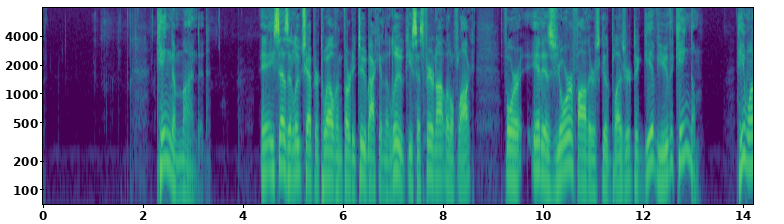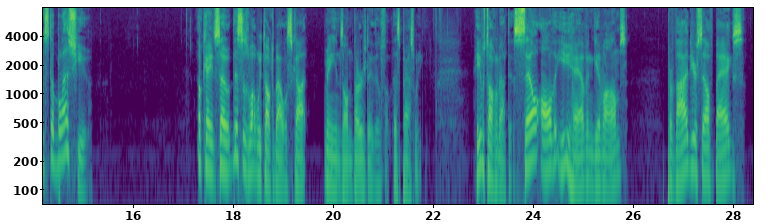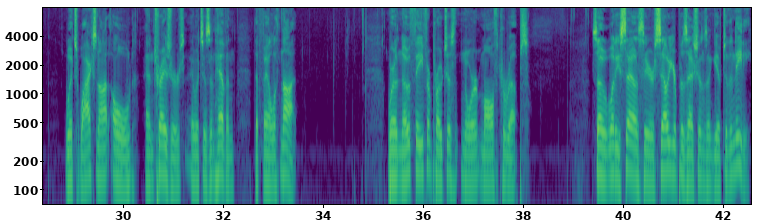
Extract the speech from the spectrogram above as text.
Kingdom minded. He says in Luke chapter 12 and 32, back into Luke, he says, Fear not, little flock, for it is your Father's good pleasure to give you the kingdom. He wants to bless you. Okay, so this is what we talked about with Scott Means on Thursday this, this past week. He was talking about this. Sell all that ye have and give alms. Provide yourself bags which wax not old, and treasures which is in heaven that faileth not where no thief approacheth nor moth corrupts. So, what he says here sell your possessions and give to the needy.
